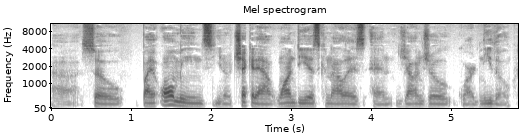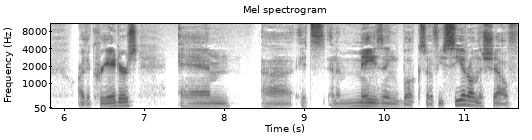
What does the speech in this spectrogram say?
Uh, so by all means, you know, check it out. Juan Diaz Canales and Juanjo Guarnido are the creators, and uh, it's an amazing book. So if you see it on the shelf,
